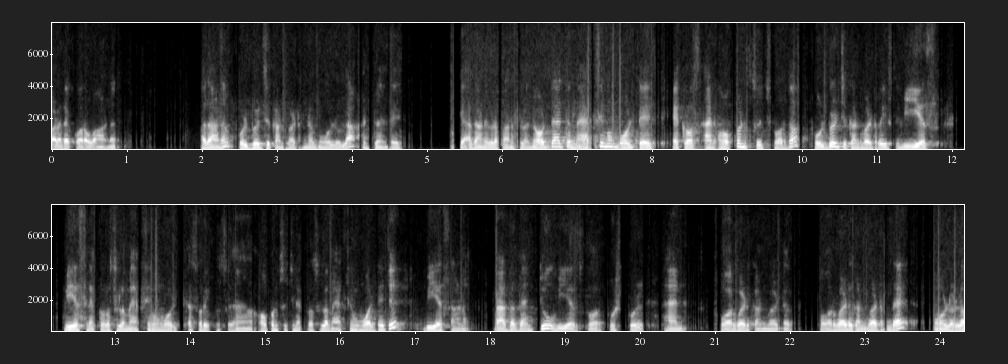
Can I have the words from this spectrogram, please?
വളരെ കുറവാണ്. അതാണ് ഫുൾ ബ്രിഡ്ജ് കൺവേർട്ടറിന്റെ മുകളിലുള്ള അഡ്വാന്റേജ് ഓക്കെ അതാണ് ഇവിടെ പറഞ്ഞിട്ടുള്ളത്. Note that the maximum voltage across and open switch for the full bridge converter is V S V എസിന് അക്രോസ് ഉള്ള മാക്സിമം വോൾട്ടേജ് സോറി ഓപ്പൺ സ്വിച്ചിന് അക്രോസ് ഉള്ള മാക്സിമം വോൾട്ടേജ് വി എസ് ആണ്. Than two V S for push pull and forward converter forward കൺവേർട്ടറിന്റെ മുകളിലുള്ള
